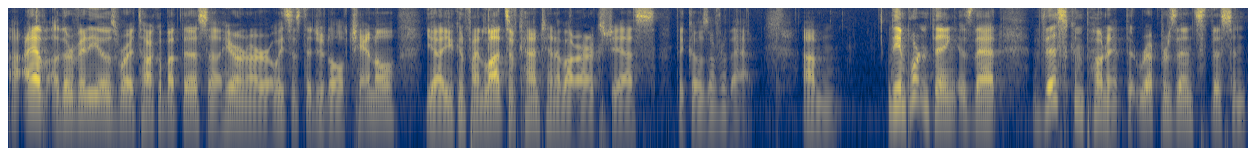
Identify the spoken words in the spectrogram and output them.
Uh, I have other videos where I talk about this uh, here on our Oasis Digital channel. Yeah, you can find lots of content about RxJS that goes over that. Um, the important thing is that this component that represents this, and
